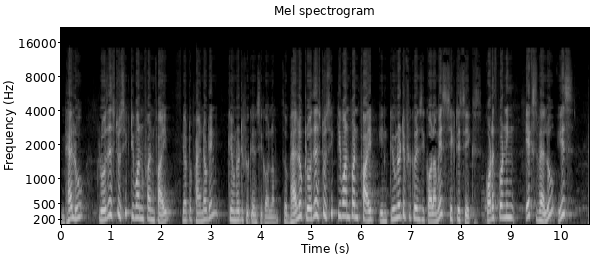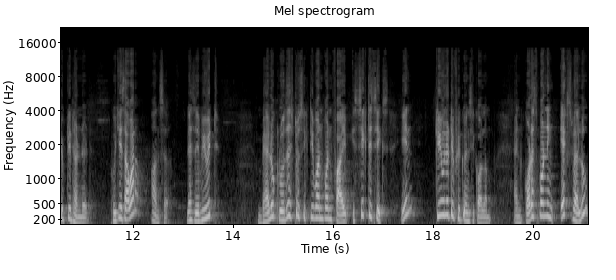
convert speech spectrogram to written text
value closest to 61.5 you have to find out in cumulative frequency column. So value closest to 61.5 in cumulative frequency column is 66. Corresponding x value is 1500 which is our answer. Let's review it. Value closest to 61.5 is 66 in cumulative frequency column and corresponding x value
